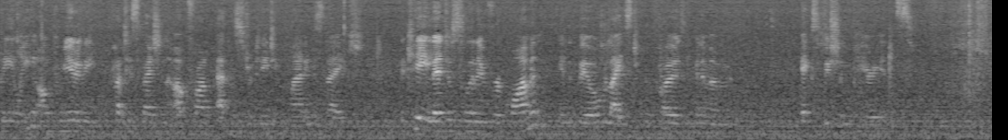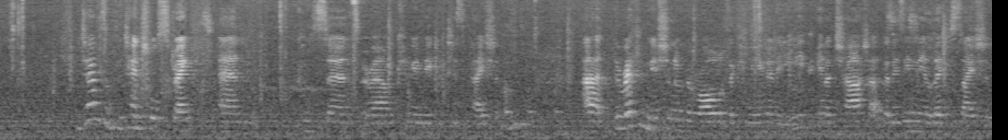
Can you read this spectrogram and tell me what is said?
clearly on community participation upfront at the strategic planning stage. The key legislative requirement in the bill relates to proposed minimum exhibition periods. In terms of potential strengths and concerns around community participation. Uh, the recognition of the role of the community in a charter that is in the legislation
